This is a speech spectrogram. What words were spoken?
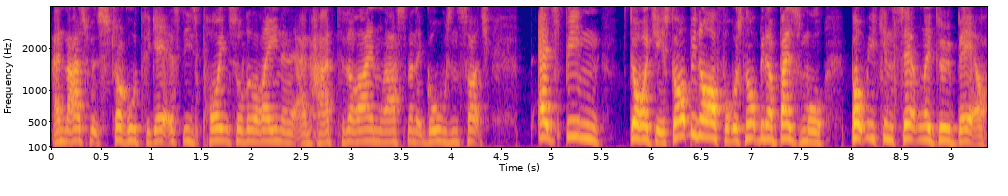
And that's what struggled to get us these points over the line and, and had to rely on last minute goals and such. It's been dodgy. It's not been awful. It's not been abysmal. But we can certainly do better.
